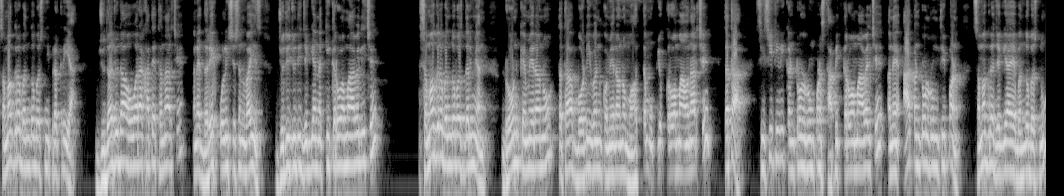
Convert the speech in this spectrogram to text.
સમગ્ર બંદોબસ્તની પ્રક્રિયા જુદા જુદા ઓવારા ખાતે થનાર છે અને દરેક પોલીસ સ્ટેશન વાઇઝ જુદી જુદી જગ્યા નક્કી કરવામાં આવેલી છે. સમગ્ર બંદોબસ્ત દરમિયાન ડ્રોન કેમેરાનો તથા બોડી વન કેમેરાનો મહત્તમ ઉપયોગ કરવામાં આવનાર છે તથા સીસીટીવી કંટ્રોલ રૂમ પણ સ્થાપિત કરવામાં આવેલ છે અને આ કંટ્રોલ રૂમથી પણ સમગ્ર જગ્યાએ બંદોબસ્તનું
